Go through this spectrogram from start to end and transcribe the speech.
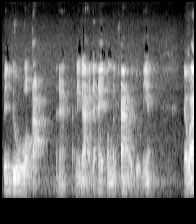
เป็น U หัวกลับนะอันนี้ก็อาจจะให้ตรงกันข้ามกับ union แต่ว่า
